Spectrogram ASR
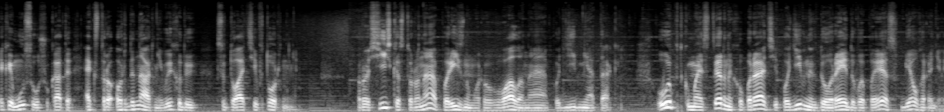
яке мусило шукати екстраординарні виходи в ситуації вторгнення. Російська сторона по-різному реагувала на подібні атаки. У випадку майстерних операцій, подібних до рейду ВПС в Білгороді,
